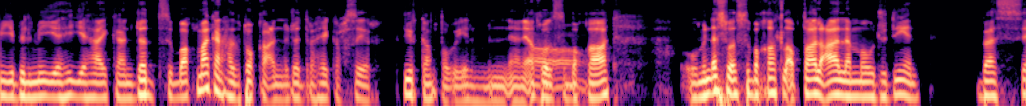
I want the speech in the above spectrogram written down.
هي هاي كان جد سباق. ما كان حد بتوقع إنه جد رح هيك رح يصير. كثير كان طويل من يعني أطول آه. السباقات ومن أسوأ السباقات الابطال عالم موجودين. بس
